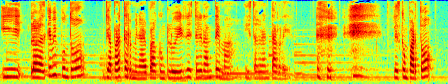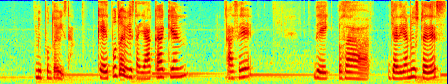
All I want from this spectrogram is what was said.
Y la verdad es que mi punto, ya para terminar, para concluir este gran tema y esta gran tarde, les comparto mi punto de vista que es punto de vista, ya cada quien hace de, o sea, ya díganme ustedes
